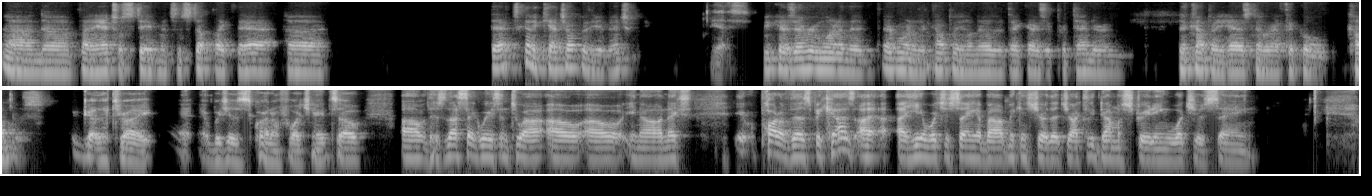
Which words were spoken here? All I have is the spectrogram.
on uh, financial statements and stuff like that. Uh, that's going to catch up with you eventually Yes. because everyone in the everyone in the company will know that that guy's a pretender and the company has no ethical compass. Good, that's right. Eh, Which is quite unfortunate. So um, this that segues into our, our, our you know our next eh, part of this because I, I hear what you're saying about making sure that you're actually demonstrating what you're saying.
